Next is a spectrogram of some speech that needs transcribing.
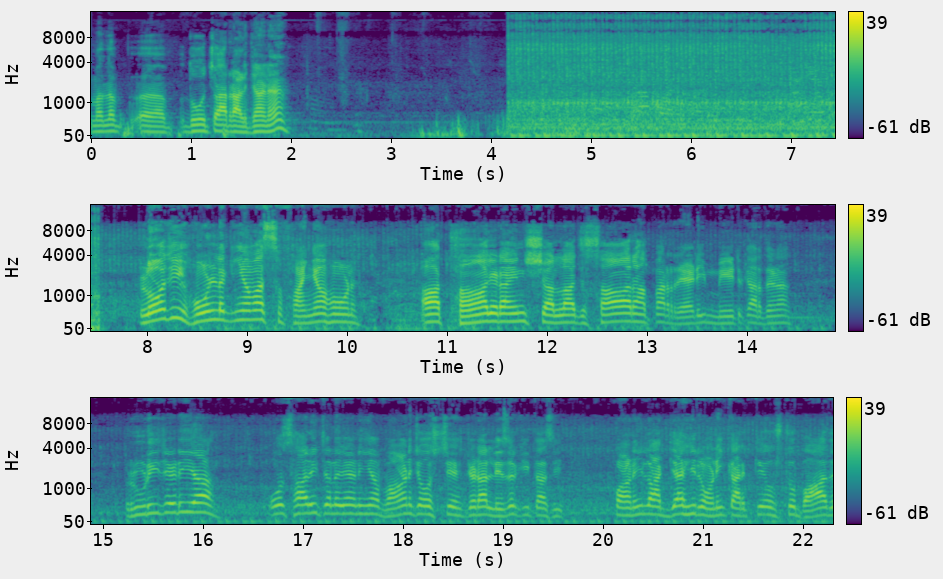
ਮਤਲਬ ਦੋ ਚਾਰ ਰਲ ਜਾਣ। ਲੋ ਜੀ ਹੋਣ ਲੱਗੀਆਂ ਵਾ ਸਫਾਈਆਂ ਹੋਣ। ਆ ਥਾਂ ਜਿਹੜਾ ਇਨਸ਼ਾਅੱਲਾ ਅੱਜ ਸਾਰਾ ਆਪਾਂ ਰੈਡੀ ਮੇਟ ਕਰ ਦੇਣਾ। ਰੂੜੀ ਜਿਹੜੀ ਆ, ਉਹ ਸਾਰੀ ਚਲੇ ਜਾਣੀ ਆ ਵਾਹਣ ਚ, ਉਸ ਚ ਜਿਹੜਾ ਲੇਜ਼ਰ ਕੀਤਾ ਸੀ। ਪਾਣੀ ਲੱਗ ਗਿਆ ਹੀ ਰੌਣੀ ਕਰਕੇ, ਉਸ ਤੋਂ ਬਾਅਦ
